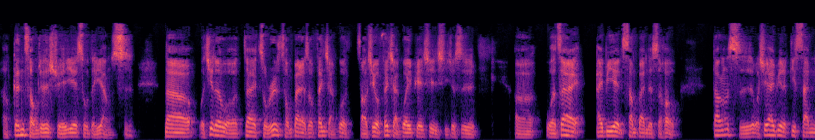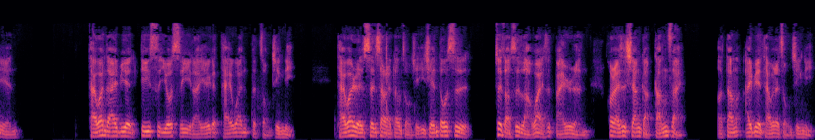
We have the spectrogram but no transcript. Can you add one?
啊，跟从就是学耶稣的样式。那我记得我在主日崇拜的时候分享过，早期有分享过一篇信息，就是。呃，我在 IBM 上班的时候，当时我去 IBM 的第三年，台湾的 IBM 第一次有史以来有一个台湾的总经理，台湾人升上来当总经理，以前都是最早是老外是白人，后来是香港港仔啊当 IBM 台湾的总经理。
